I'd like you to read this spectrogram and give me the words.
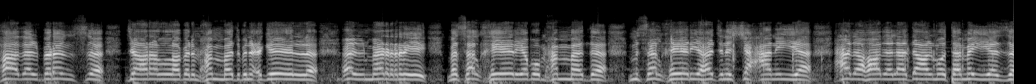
هذا البرنس جار الله بن محمد بن عقيل المري. مساء الخير يا أبو محمد. مساء الخير يا هجن الشحانية. على هذا الأداء المتميز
